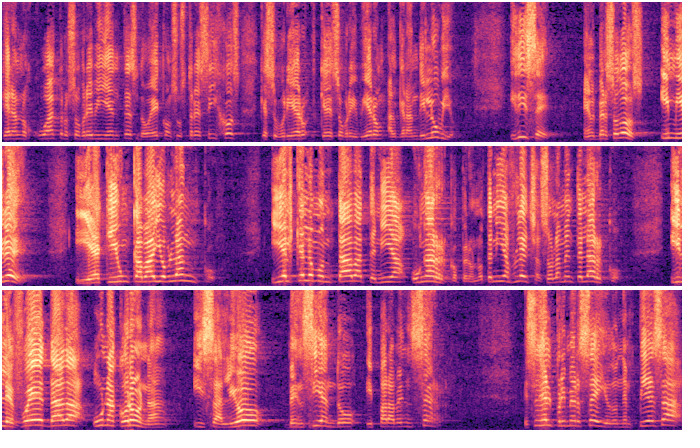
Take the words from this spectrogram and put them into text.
que eran los cuatro sobrevivientes, Noé con sus tres hijos, que, que sobrevivieron al gran diluvio. Y dice en el verso 2, y miré, y he aquí un caballo blanco, y el que lo montaba tenía un arco, pero no tenía flecha, solamente el arco. Y le fue dada una corona y salió venciendo y para vencer. Ese es el primer sello donde empieza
